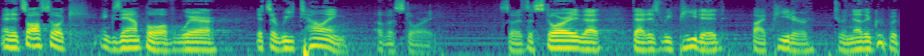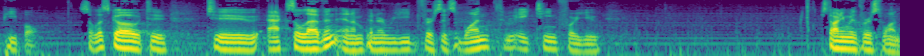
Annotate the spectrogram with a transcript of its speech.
and it's also an example of where it's a retelling of a story. So it's a story that, that is repeated by Peter to another group of people. So let's go to, to Acts 11, and I'm going to read verses 1 through 18 for you, starting with verse 1.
